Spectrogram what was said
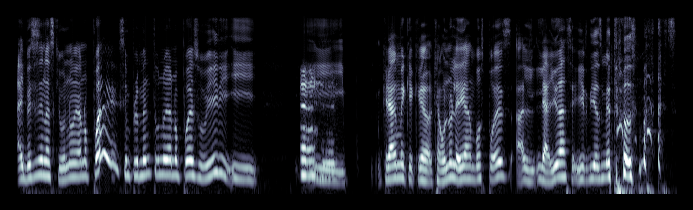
hay veces en las que uno ya no puede, simplemente uno ya no puede subir y, y, y créanme que, que, que a uno le digan vos puedes, le ayuda a seguir 10 metros más.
